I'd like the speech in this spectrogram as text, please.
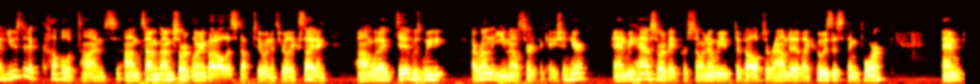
I used it a couple of times because um, I'm, I'm sort of learning about all this stuff too, and it's really exciting. Um, what I did was we I run the email certification here, and we have sort of a persona we've developed around it, like who is this thing for? And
